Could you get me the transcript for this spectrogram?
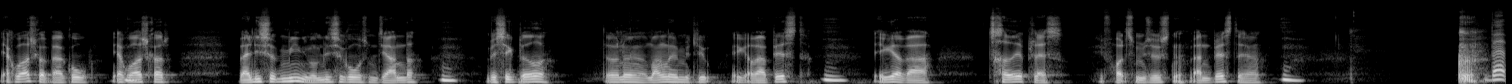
jeg kunne også godt være god. Jeg kunne Mm. også godt være lige så minimum lige så god som de andre. Mm. Hvis ikke bedre. Det var noget, jeg manglede i mit liv. Ikke at være bedst. mm. Ikke at være tredje plads i forhold til mine søskende. Være den bedste her. Mm. Hvad,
